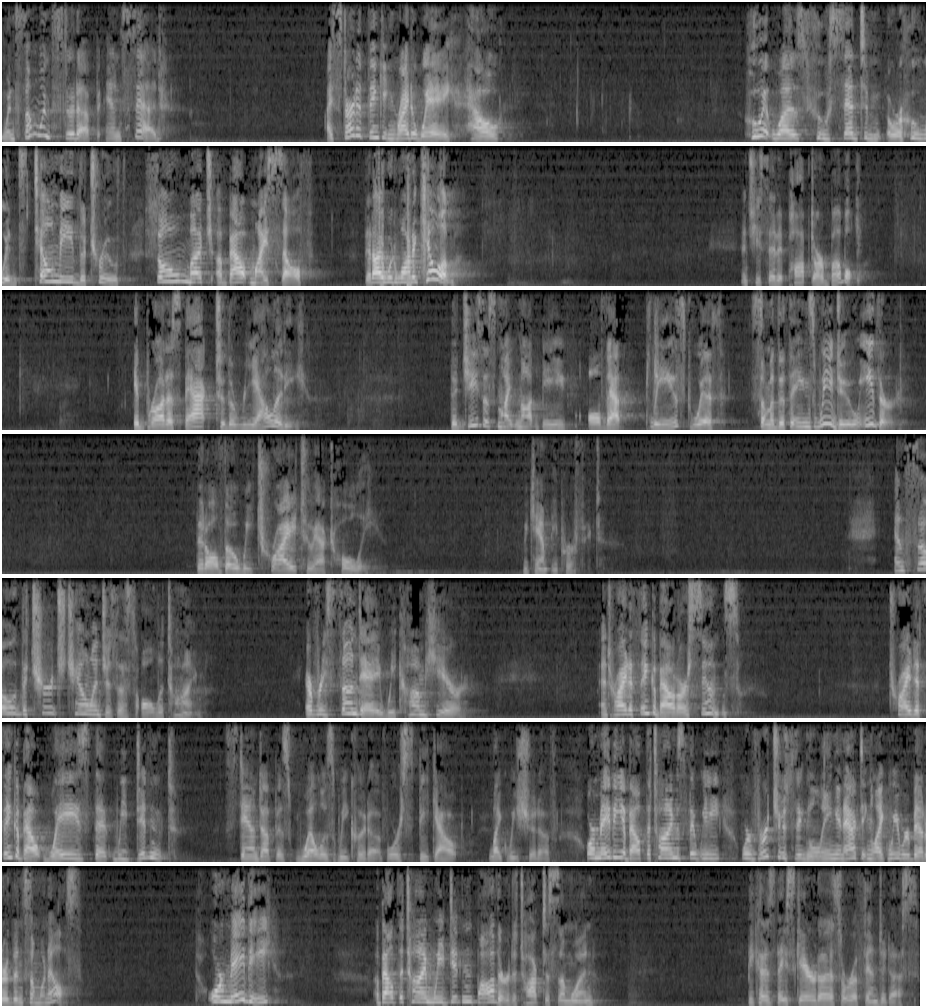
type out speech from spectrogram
when someone stood up and said, I started thinking right away how who it was who said to me or who would tell me the truth so much about myself that I would want to kill him. And she said it popped our bubble it brought us back to the reality that Jesus might not be all that pleased with some of the things we do either. That although we try to act holy, we can't be perfect. And so the church challenges us all the time Every Sunday, we come here and try to think about our sins. Try to think about ways that we didn't stand up as well as we could have or speak out like we should have. Or maybe about the times that we were virtue signaling and acting like we were better than someone else. Or maybe about the time we didn't bother to talk to someone because they scared us or offended us.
